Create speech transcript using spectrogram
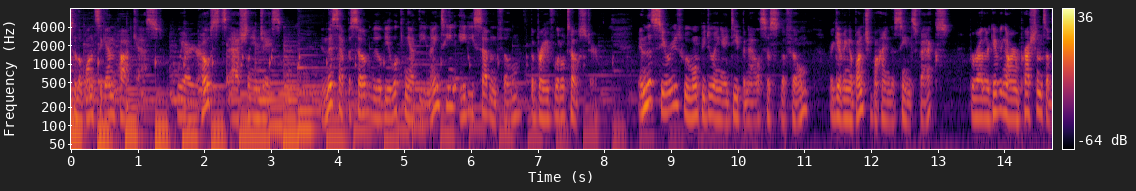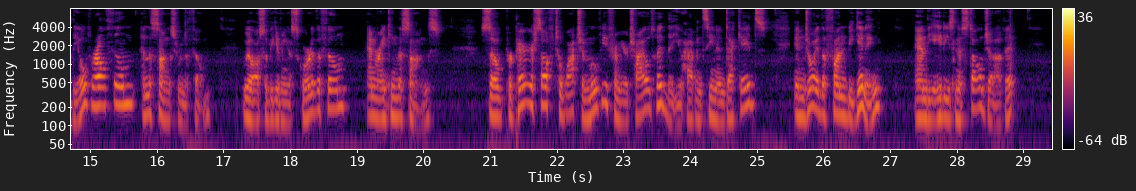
to the Once Again podcast. We are your hosts, Ashley and Jason. In this episode, we'll be looking at the 1987 film, The Brave Little Toaster. In this series, we won't be doing a deep analysis of the film or giving a bunch of behind the scenes facts, but rather giving our impressions of the overall film and the songs from the film. We'll also be giving a score to the film and ranking the songs. So prepare yourself to watch a movie from your childhood that you haven't seen in decades. Enjoy the fun beginning and the 80s nostalgia of it,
